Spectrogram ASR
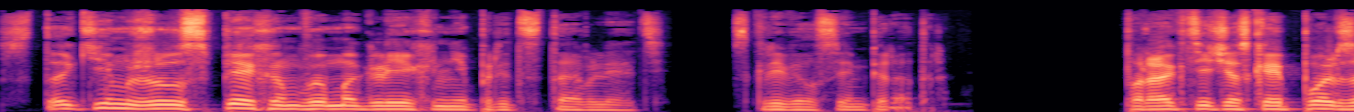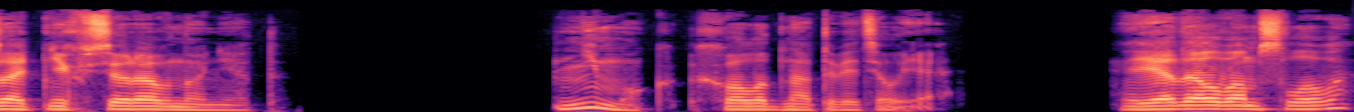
«С таким же успехом вы могли их не представлять», — скривился император. Практической пользы от них все равно нет. «Не мог», — холодно ответил я. «Я дал вам слово?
